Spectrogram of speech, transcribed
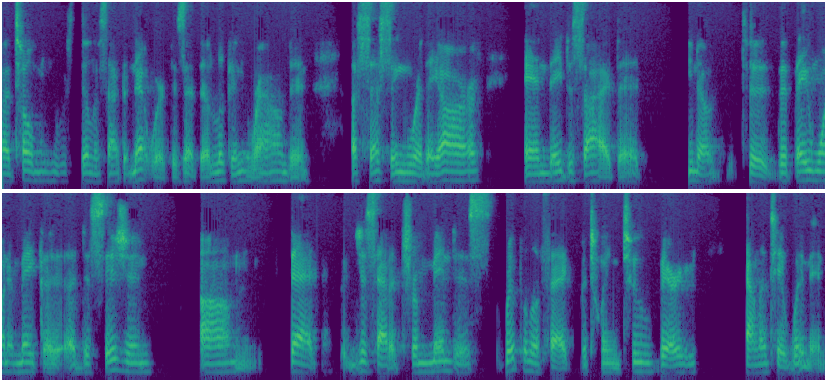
uh, told me who were still inside the network is that they're looking around and assessing where they are, and they decide that, you know, to that they want to make a, a decision um, that just had a tremendous ripple effect between two very talented women.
